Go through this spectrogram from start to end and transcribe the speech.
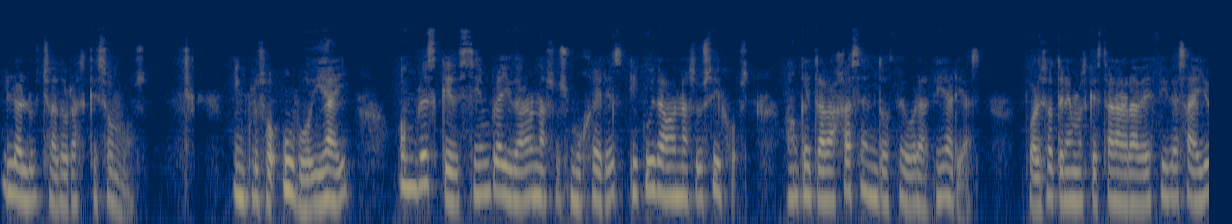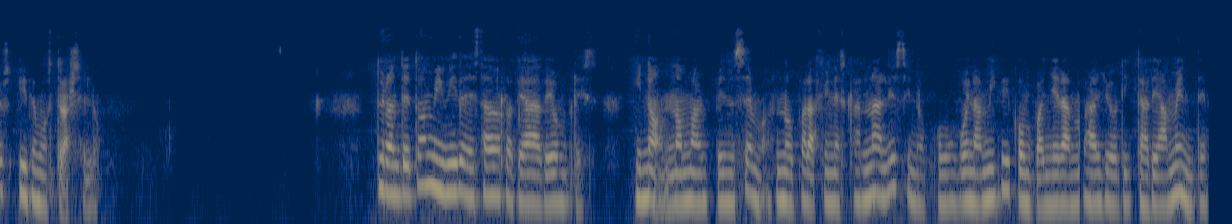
y las luchadoras que somos. Incluso hubo y hay hombres que siempre ayudaron a sus mujeres y cuidaban a sus hijos, aunque trabajasen doce horas diarias. Por eso tenemos que estar agradecidas a ellos y demostrárselo. Durante toda mi vida he estado rodeada de hombres, y no, no mal pensemos, no para fines carnales, sino como buena amiga y compañera mayoritariamente.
